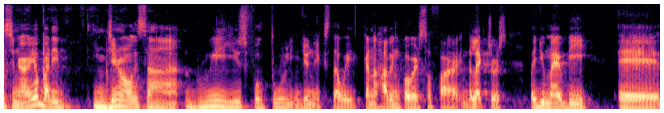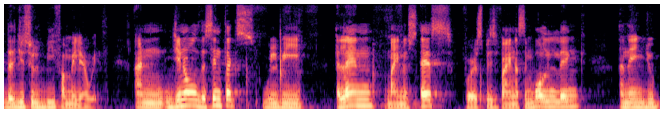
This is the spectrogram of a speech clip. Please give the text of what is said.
scenario, but it, in general, it's a really useful tool in Unix that we kind of haven't covered so far in the lectures, but you might be, uh, that you should be familiar with. And in general, the syntax will be ln minus s for specifying a symbolic link, and then you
